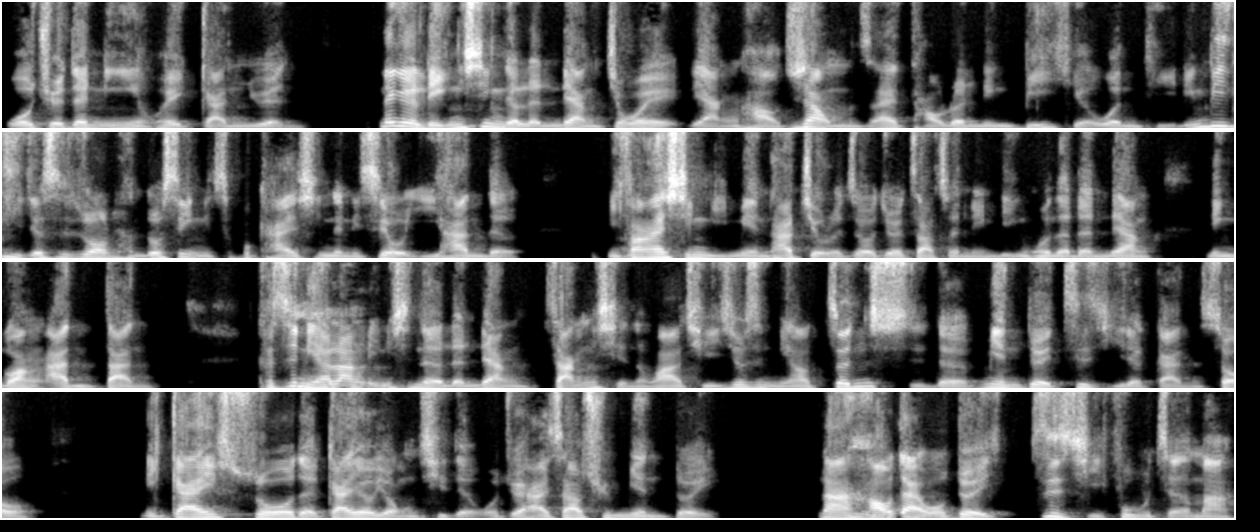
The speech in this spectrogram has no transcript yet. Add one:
我觉得你也会甘愿。那个灵性的能量就会良好，就像我们在讨论灵逼体的问题。灵逼体就是说很多事情你是不开心的，你是有遗憾的，你放在心里面，它久了之后就会造成你灵魂的能量灵光暗淡。可是你要让灵性的能量彰显的话，其实就是你要真实的面对自己的感受，你该说的、该有勇气的，我觉得还是要去面对。那好歹我对自己负责嘛。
